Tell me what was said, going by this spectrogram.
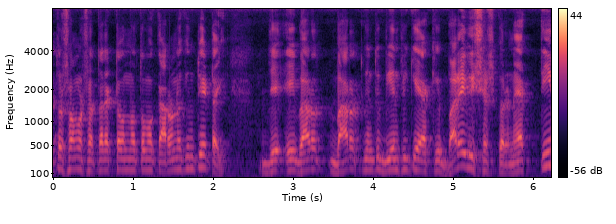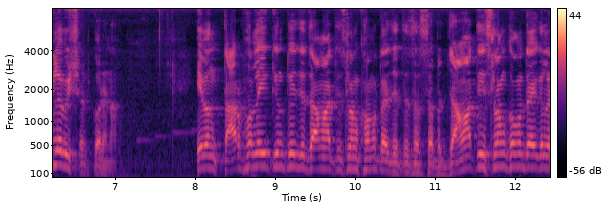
এত সমস্যা, তার একটা অন্যতম কারণও কিন্তু এটাই যে এই ভারত ভারত কিন্তু বিএনপিকে একেবারেই বিশ্বাস করে না, এক তিলও বিশ্বাস করে না। এবং তার ফলেই কিন্তু এই যে জামাত ইসলাম ক্ষমতায় যেতে চাচ্ছে। আবার জামাত ইসলাম ক্ষমতায় গেলে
